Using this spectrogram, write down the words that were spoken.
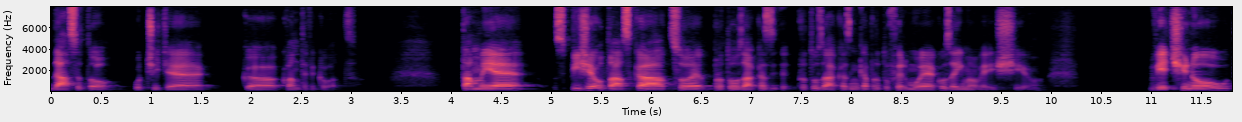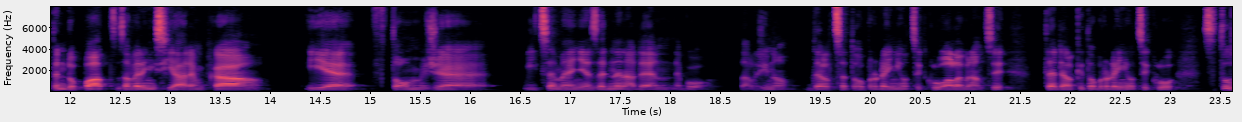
Dá se to určitě kvantifikovat. Tam je spíše otázka, co je pro toho, zákaz, pro toho zákazníka, pro tu firmu je jako zajímavější. Jo většinou ten dopad zavedení CRM je v tom, že víceméně ze dne na den, nebo záleží na délce toho prodejního cyklu, ale v rámci té délky toho prodejního cyklu se to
